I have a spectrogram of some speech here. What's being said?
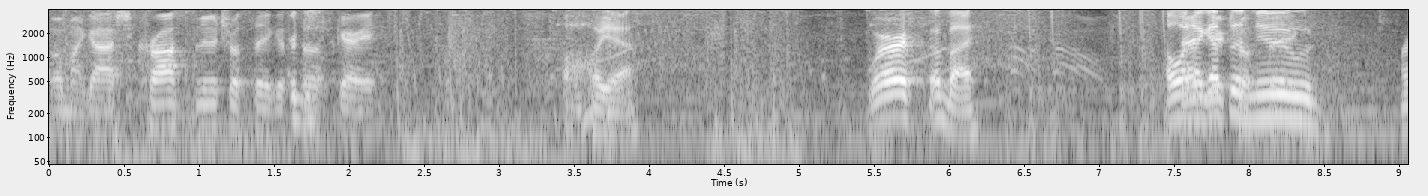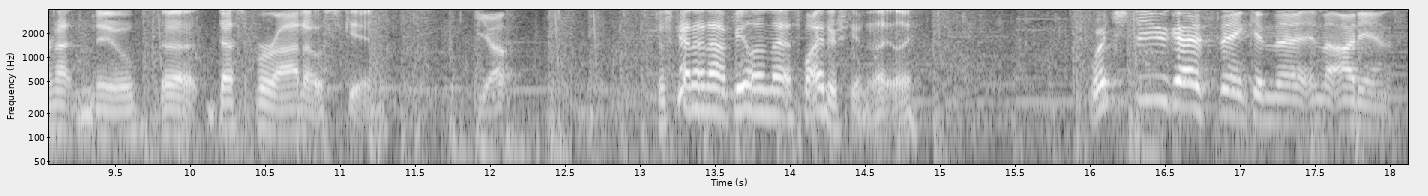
Oh my gosh, cross neutral sig is so just- scary. Oh yeah. Worth. Goodbye. Oh, and That I got the new, sig. Or not new, the Desperado skin. Yep. Just kind of not feeling that spider skin lately. Which do you guys think in the in the audience?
